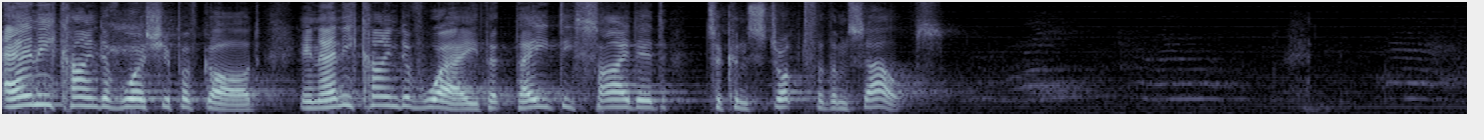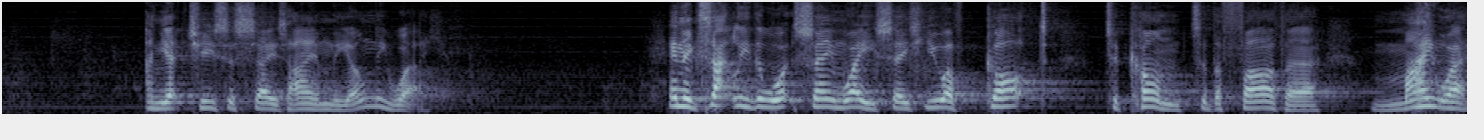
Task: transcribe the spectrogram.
any kind of worship of God in any kind of way that they decided to construct for themselves. And yet Jesus says, I am the only way. In exactly the same way, he says, You have got to come to the Father my way,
